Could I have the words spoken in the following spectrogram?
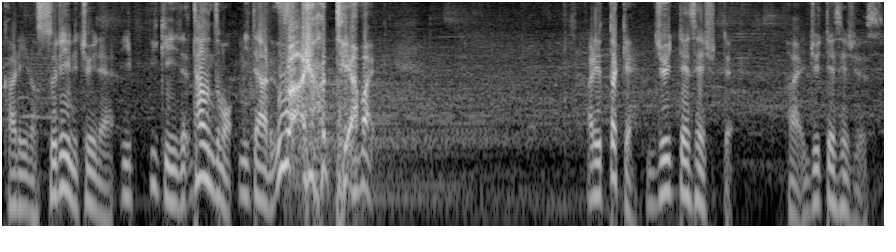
カリーの3に注意ね。一気にタウンズも2点ある。うわ待って、やばい。あれ言ったっけ ?11 点選手って。はい、11点選手です。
